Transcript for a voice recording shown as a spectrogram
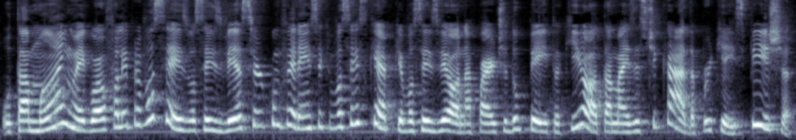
o tamanho é igual eu falei pra vocês. Vocês vê a circunferência que vocês querem. Porque vocês vê, ó, na parte do peito aqui, ó, tá mais esticada. Por quê? Espicha.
